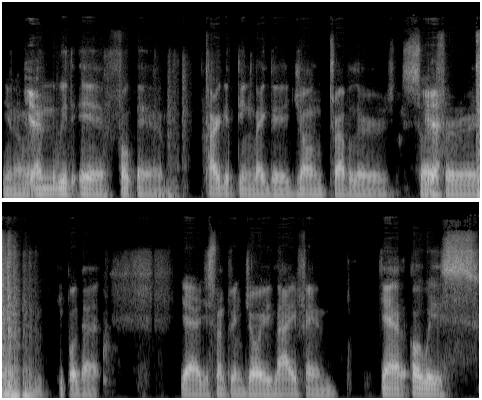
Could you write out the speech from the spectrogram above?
you know? Yeah. and with uh, fo- uh targeting like the young travelers surfer and people that yeah just want to enjoy life and yeah always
